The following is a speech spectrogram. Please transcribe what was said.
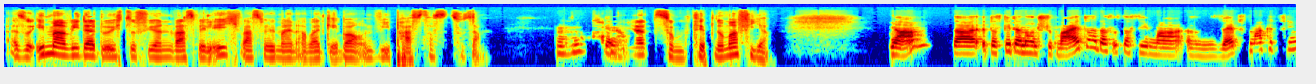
also immer wieder durchzuführen, was will ich, was will mein Arbeitgeber und wie passt das zusammen. Mhm, Kommen genau. wir zum Tipp Nummer vier. Ja, da, das geht ja noch ein Stück weiter. Das ist das Thema ähm, Selbstmarketing.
